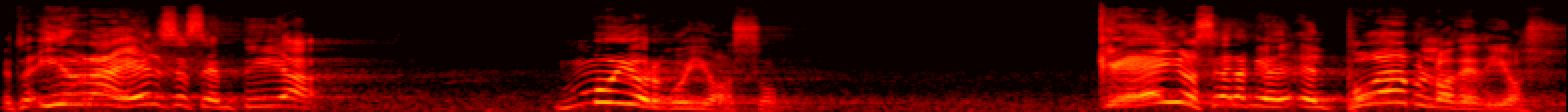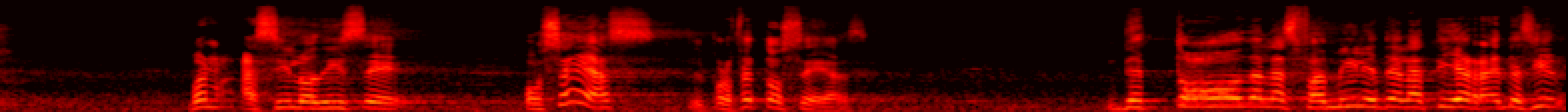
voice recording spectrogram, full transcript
Entonces, Israel se sentía muy orgulloso que ellos eran el, pueblo de Dios. Bueno, así lo dice Oseas, el profeta Oseas, de todas las familias de la tierra, es decir,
